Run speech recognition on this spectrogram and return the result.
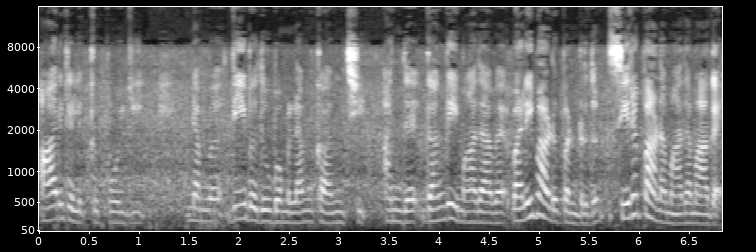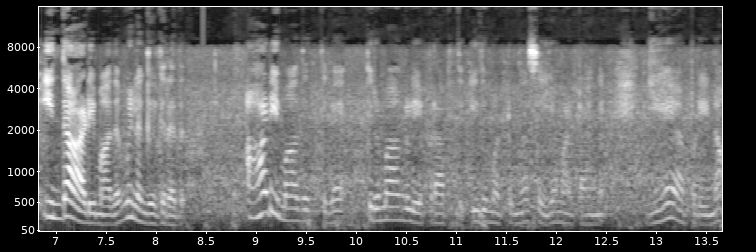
ஆறுகளுக்கு போய் நம்ம தீப தூபமெல்லாம் காமிச்சு அந்த கங்கை மாதாவை வழிபாடு பண்ணுறதும் சிறப்பான மாதமாக இந்த ஆடி மாதம் விளங்குகிறது. ஆடி மாதத்தில் திருமாங்கலிய பிராப்தி இது மட்டும்தான் செய்ய மாட்டாங்க. ஏன் அப்படின்னா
